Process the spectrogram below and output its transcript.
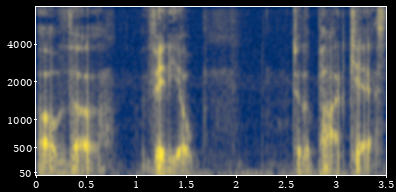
of the video to the podcast.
